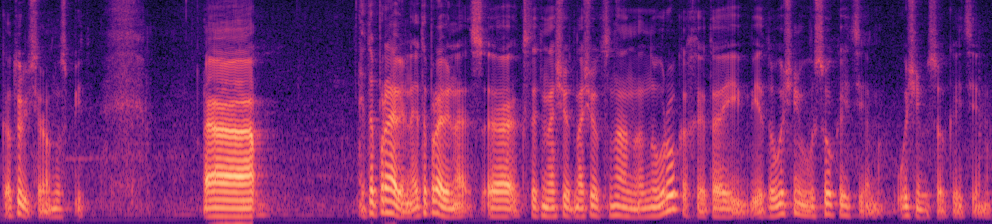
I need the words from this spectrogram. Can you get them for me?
который все равно спит. А, это правильно, это правильно. Э, кстати, насчет, насчет сна на, на уроках, это, это очень высокая тема, очень высокая тема.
